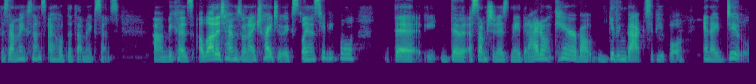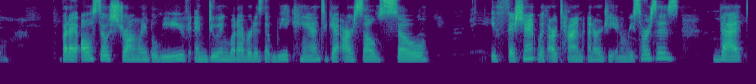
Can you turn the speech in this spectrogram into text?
Does that make sense? I hope that that makes sense. Um, because a lot of times when I try to explain this to people, the the assumption is made that I don't care about giving back to people, and I do. But I also strongly believe in doing whatever it is that we can to get ourselves so efficient with our time, energy, and resources that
